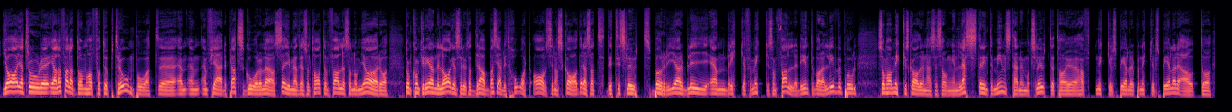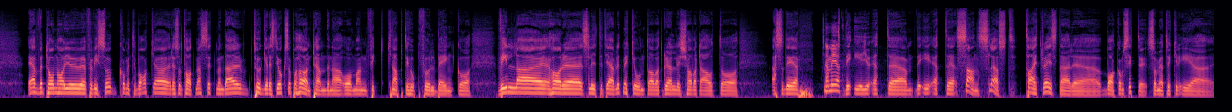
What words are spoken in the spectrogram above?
Ja, jag tror eh, i alla fall att de har fått upp tron på att eh, en, en, en fjärdeplats går att lösa i och med att resultaten faller som de gör och de konkurrerande lagen ser ut att drabbas jävligt hårt av sina skador så alltså att det till slut börjar bli en bricka för mycket som faller. Det är inte bara Liverpool som har mycket skador den här säsongen. Leicester inte minst här nu mot slutet har ju haft nyckelspelare på nyckelspelare out och Everton har ju förvisso kommit tillbaka resultatmässigt men där tuggades det också på hörntänderna och man fick knappt ihop full bänk. Och Villa har eh, slitit jävligt mycket ont av att Grealish har varit out och alltså det, ja, jag... det är ju ett, eh, det är ett eh, sanslöst tight race där eh, bakom City som jag tycker är,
